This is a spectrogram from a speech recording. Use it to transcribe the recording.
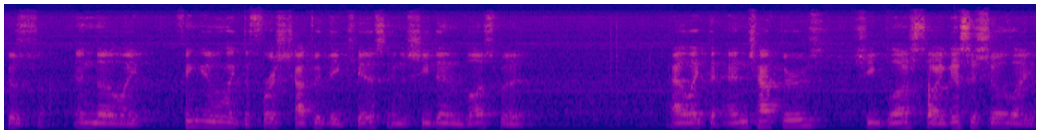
because in the like I think it was like the first chapter they kiss and she didn't blush but at like the end chapters she blushed, so I guess it shows like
